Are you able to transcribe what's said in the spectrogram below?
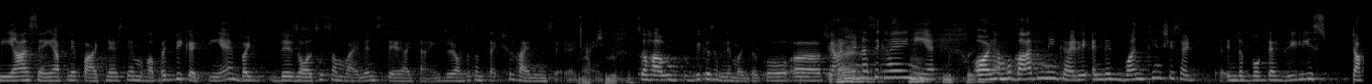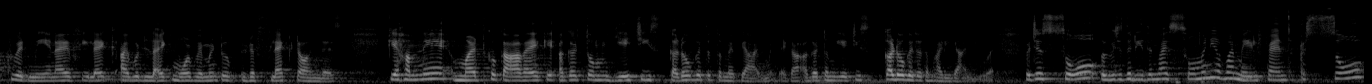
میاں سے یا اپنے پارٹنر سے محبت بھی کرتی ہیں but there is also some violence there are times also some sexual violence there are time so how because ہم نے مردوں کو پیار کرنا سکھایا ہی نہیں ہے ہاں، اور ہم وہ بات ہی نہیں کر رہے and then one thing she said in the book that really stuck with me and I feel like I would like more women to reflect on this کہ ہم نے مرد کو کہا ہوا ہے کہ اگر تم یہ چیز کرو گے تو تمہیں پیار ملے گا اگر تم یہ چیز کرو گے تو تمہاری ویلیو ہے which is so which is the reason why so many of my male friends are so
